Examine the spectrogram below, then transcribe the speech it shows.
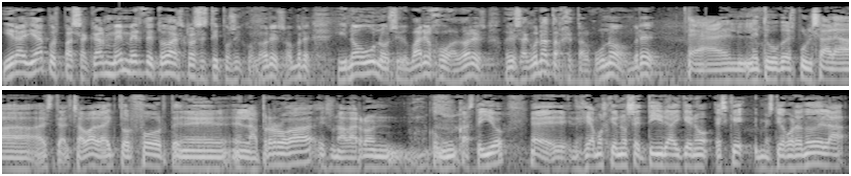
Y era ya pues para sacar memes de todas clases, tipos y colores, hombre. Y no uno, sino varios jugadores. Oye, saca una tarjeta alguno, hombre. Sea, le tuvo que expulsar a, a este, al chaval, a Héctor Ford, en, el- en la prórroga. Es un agarrón como un castillo. Eh, decíamos que no se tira y que no. Es que me estoy acordando de la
